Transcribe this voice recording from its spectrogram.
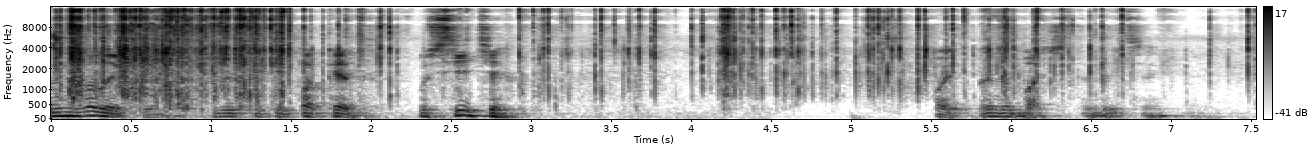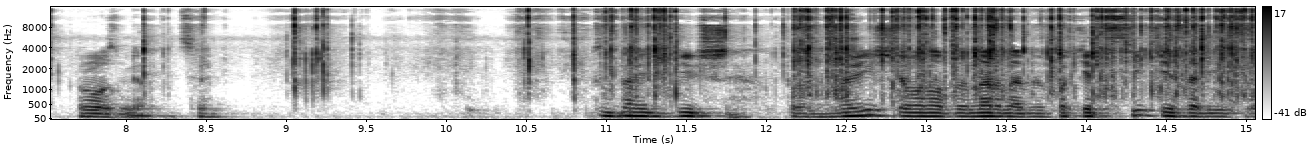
Він великий. Ось такий пакет у сіті. Ой, ви не бачите, дивіться. Розмір. Це. Навіть більше. Навіщо воно б, наверное, в пакет сіті залізло?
